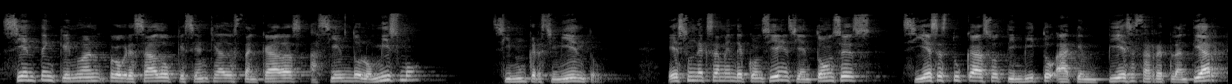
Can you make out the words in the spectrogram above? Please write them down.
sienten que no han progresado, que se han quedado estancadas haciendo lo mismo sin un crecimiento es un examen de conciencia. Entonces, si ese es tu caso, te invito a que empieces a replantear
